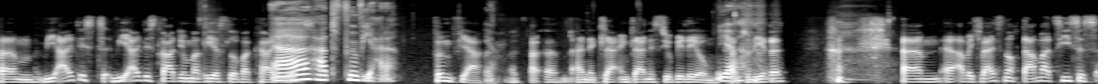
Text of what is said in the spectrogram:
Ähm, wie, alt ist wie alt ist Radio Maria Slowakei? Er jetzt? hat fünf Jahre. Fünf Jahre. Ja. Äh, äh, eine, ein kleines Jubiläum. Ja. Gratuliere. ähm, äh, aber ich weiß noch, damals hieß es,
